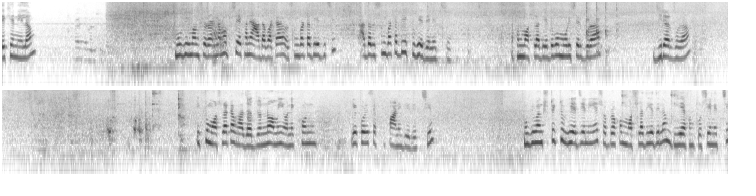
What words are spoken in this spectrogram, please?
দেখে নিলাম। মুরগির মাংস রান্না হচ্ছে, এখানে আদা বাটা, রসুন বাটা দিয়ে দিচ্ছি। আদা, রসুন বাটা দিয়ে একটু ভেজে নিচ্ছি। এখন মশলা দিয়ে দেবো মরিচের গুঁড়া, জিরার গুঁড়া। একটু মশলাটা ভাজার জন্য আমি অনেকক্ষণ ইয়ে করেছি, একটু পানি দিয়ে দিচ্ছি। মুরগির মাংসটা একটু ভেজে নিয়ে সব রকম মশলা দিয়ে দিলাম, দিয়ে এখন কষিয়ে নিচ্ছি।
